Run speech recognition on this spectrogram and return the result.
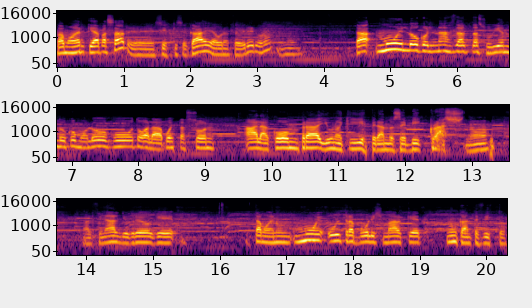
vamos a ver qué va a pasar. Eh, si es que se cae ahora en febrero, ¿no? Está muy loco el Nasdaq, está subiendo como loco. Todas las apuestas son a la compra y uno aquí esperando ese big crash, ¿no? Al final yo creo que estamos en un muy ultra bullish market, nunca antes visto.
